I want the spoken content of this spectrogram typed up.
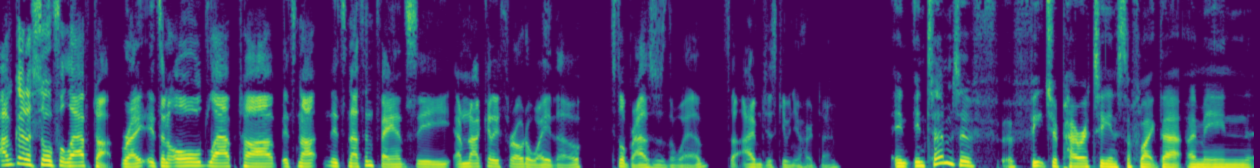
I've got a sofa laptop, right? It's an old laptop. It's not it's nothing fancy. I'm not going to throw it away though. It still browses the web. So I'm just giving you a hard time. In in terms of feature parity and stuff like that, I mean,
